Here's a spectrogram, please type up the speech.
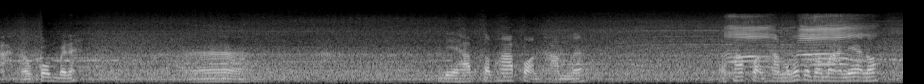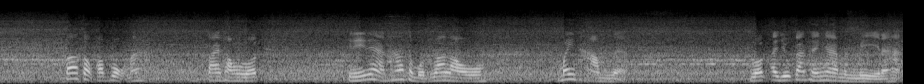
อะเราก้มไปนะอ่านี่ครับสภาพก่อนทำนะสภาพก่อนทำมันก็จะประมาณเนี้ยเนาะ ก็ตกระปรกนะใต้ท้องรถ ทีนี้เนี่ยถ้าสมมติว่าเราไม่ทำเนี่ยรถอายุการใช้งานมันมีนะฮะ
